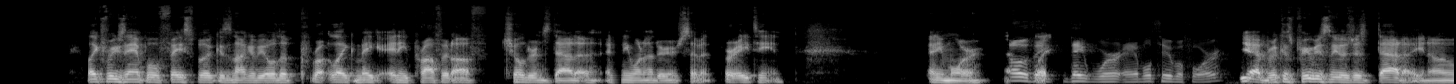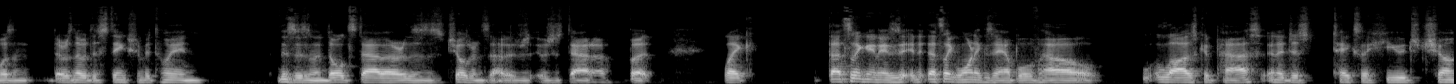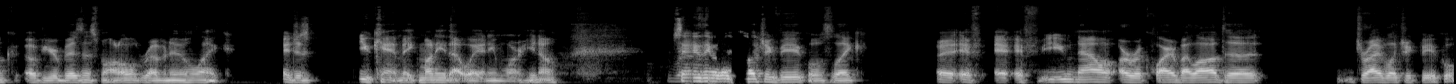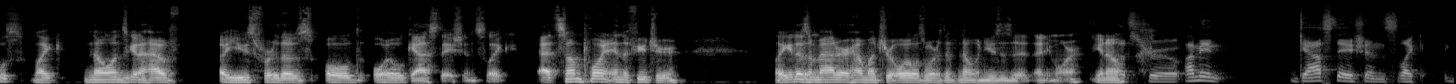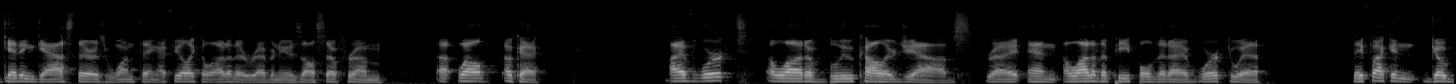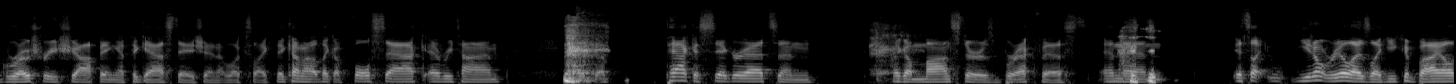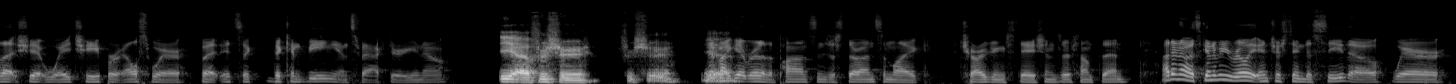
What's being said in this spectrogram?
like for example, Facebook is not going to be able to pro- like make any profit off children's data, anyone under seven or eighteen anymore. oh they Like they were able to before yeah, because previously it was just data, you know, it wasn't there was no distinction between this is an adult's data or this is children's data. It was, it was just data. But like that's like an that's like one example of how laws could pass and it just takes a huge chunk of your business model revenue like it just you can't make money that way anymore, you know. Same thing with electric vehicles like if if you now are required by law to drive electric vehicles, like no one's gonna have a use for those old oil gas stations. Like at some point in the future, like it doesn't matter how much your oil is worth if no one uses it anymore. You know? That's true. I mean, gas stations, like getting gas there is one thing. I feel like a lot of their revenue is also from, uh, well, okay. I've worked a lot of blue collar jobs, right? And a lot of the people that I've worked with, they fucking go grocery shopping at the gas station, it looks like. They come out with like a full sack every time, like a pack of cigarettes and like a monster's breakfast. And then it's like you don't realize like you could buy all that shit way cheaper elsewhere, but it's a the convenience factor, you know. Yeah, for sure, for sure. They Yeah, might get rid of the pumps and just throw in some like charging stations or something. I don't know. It's going to be really interesting to see though where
